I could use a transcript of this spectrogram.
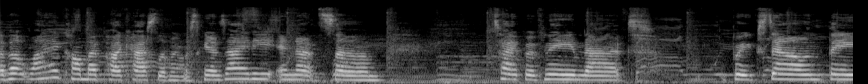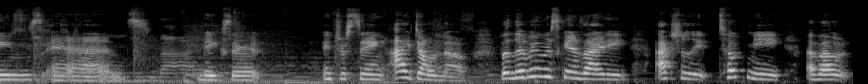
about why I call my podcast Living with Scanxiety and not some type of name that breaks down things and makes it interesting. I don't know. But Living with Scanxiety actually took me about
